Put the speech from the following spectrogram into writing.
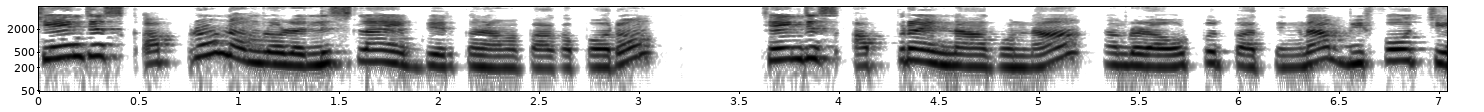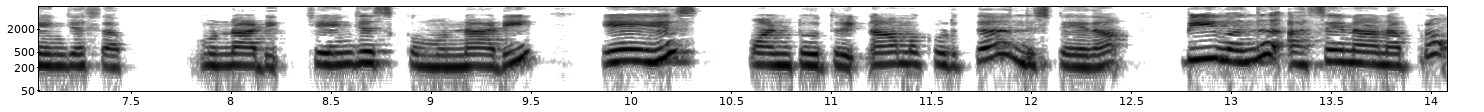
சேஞ்சஸ்க்கு அப்புறம் நம்மளோட லிஸ்ட்லாம் எப்படி இருக்கு நம்ம பார்க்க போகிறோம் சேஞ்சஸ் அப்புறம் என்ன ஆகும்னா நம்மளோட அவுட்புட் பார்த்தீங்கன்னா பிஃபோர் சேஞ்சஸ் முன்னாடி சேஞ்சஸ்க்கு முன்னாடி A is one two three நாம கொடுத்த லிஸ்டே தான். பி வந்து அசைன் ஆன அப்புறம்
